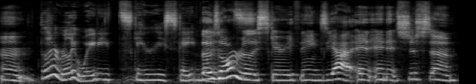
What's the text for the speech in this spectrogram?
Um, those are really weighty, scary statements. Those are really scary things, yeah. And, and it's just, um,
